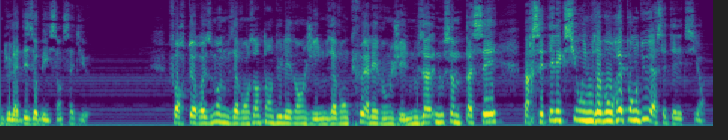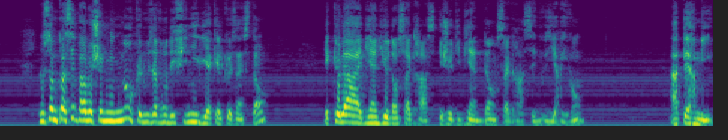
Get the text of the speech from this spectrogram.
de la désobéissance à Dieu. Fort heureusement, nous avons entendu l'évangile, nous avons cru à l'évangile, nous, sommes passés par cette élection et nous avons répondu à cette élection. Nous sommes passés par le cheminement que nous avons défini il y a quelques instants, et que là, eh bien, Dieu dans sa grâce, et je dis bien dans sa grâce, et nous y arrivons, a permis,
